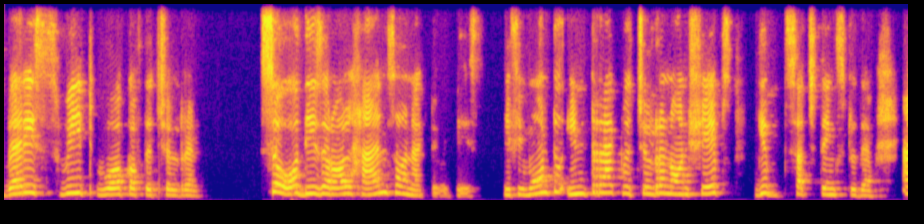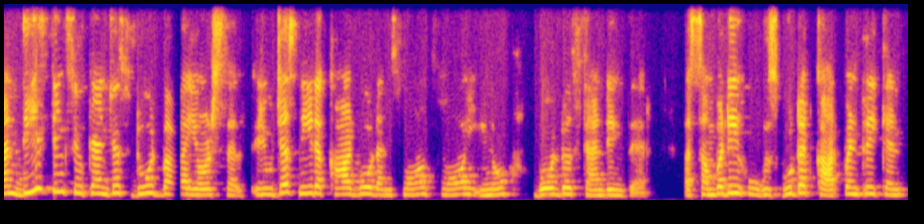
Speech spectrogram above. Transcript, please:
very sweet work of the children so these are all hands on activities If you want to interact with children on shapes, give such things to them. And these things you can just do it by yourself. You just need a cardboard and small, small, you know, boulder standing there. As somebody who is good at carpentry can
